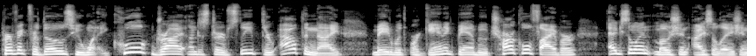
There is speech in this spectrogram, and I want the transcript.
Perfect for those who want a cool, dry, undisturbed sleep throughout the night, made with organic bamboo charcoal fiber, excellent motion isolation,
